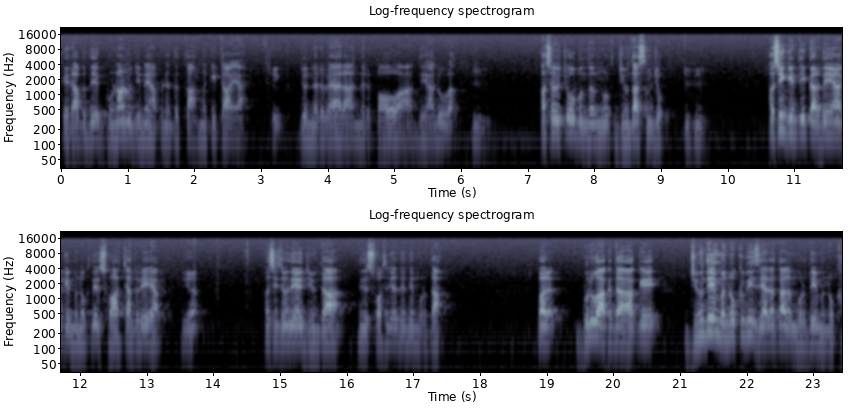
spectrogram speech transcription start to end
ਕਿ ਰੱਬ ਦੇ ਗੁਣਾਂ ਨੂੰ ਜਿਨੇ ਆਪਣੇ ਅੰਦਰ ਧਾਰਨ ਕੀਤਾ ਹੋਇਆ। ਠੀਕ। ਜੋ ਨਿਰਵੈਰ ਆ ਨਿਰਭਉ ਆ ਦਿਆਲੂ ਆ। ਅਸਲ ਵਿੱਚ ਉਹ ਬੰਦਾ ਨੂੰ ਜਿਉਂਦਾ ਸਮਝੋ। ਅਸੀਂ ਗਿਣਤੀ ਕਰਦੇ ਹਾਂ ਕਿ ਮਨੁੱਖ ਦੇ ਸਵਾਸ ਚੱਲ ਰਹੇ ਆ। ਅਸੀਂ ਚਾਹੁੰਦੇ ਆ ਜਿਉਂਦਾ ਜਿਹਦੇ ਸਵਾਸ ਜਾਂਦੇ ਨੇ ਮੁਰਦਾ। ਪਰ ਗੁਰੂ ਆਖਦਾ ਕਿ ਜਿਉਂਦੇ ਮਨੁੱਖ ਵੀ ਜ਼ਿਆਦਾਤਰ ਮੁਰਦੇ ਮਨੁੱਖ।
